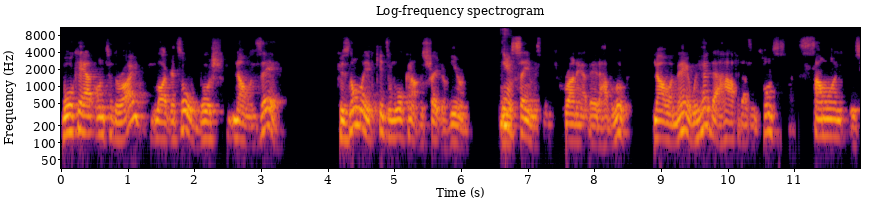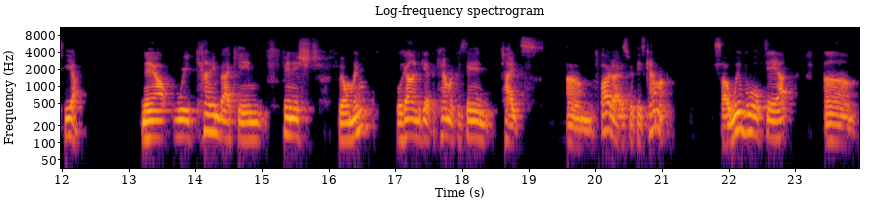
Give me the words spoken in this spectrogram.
Walk out onto the road, like it's all bush, no one's there. Because normally, if kids are walking up the street, you'll hear them. And Yeah. You'll see them as you run out there to have a look. No one there. We heard that half a dozen times. It's like, someone is here. Now we came back in, finished filming. We're going to get the camera because Dan takes um, photos with his camera. So we've walked out um,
